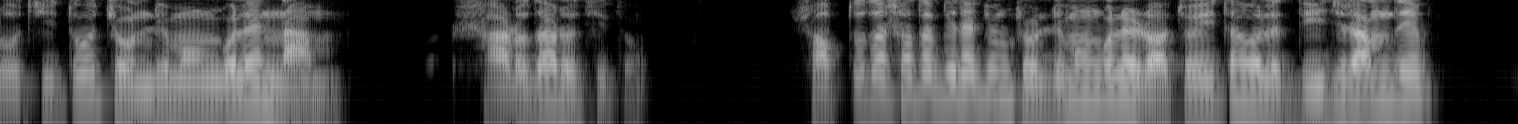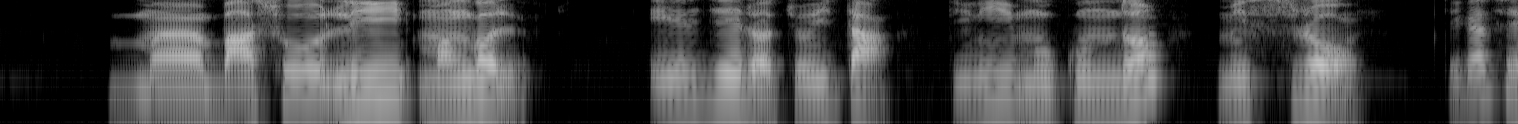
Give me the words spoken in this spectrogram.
রচিত চণ্ডীমঙ্গলের নাম, সারদা রচিত। সপ্তদশ শতাব্দীর একজন চণ্ডীমঙ্গলের রচয়িতা হলো দ্বিজ রামদেব। বাসুলি মঙ্গল এর যে রচয়িতা, তিনি মুকুন্দ মিশ্র, ঠিক আছে?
